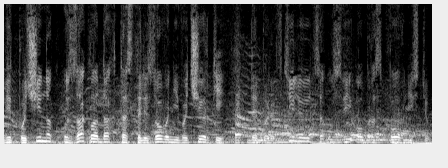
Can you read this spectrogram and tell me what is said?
відпочинок у закладах та стилізовані вечірки, де перевтілюються у свій образ повністю.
